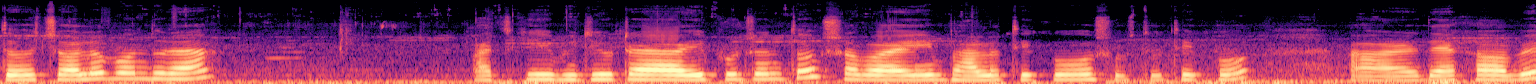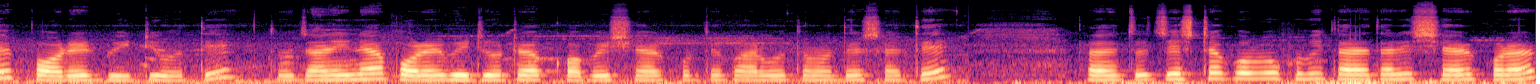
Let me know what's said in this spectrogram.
তো চলো বন্ধুরা আজকে ভিডিওটা এই পর্যন্ত। সবাই ভালো থেকো সুস্থ থেকো। আর দেখা হবে পরের ভিডিওতে। তো জানি না পরের ভিডিওটা কবে শেয়ার করতে পারব তোমাদের সাথে। তো চেষ্টা করব খুবই তাড়াতাড়ি শেয়ার করার।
